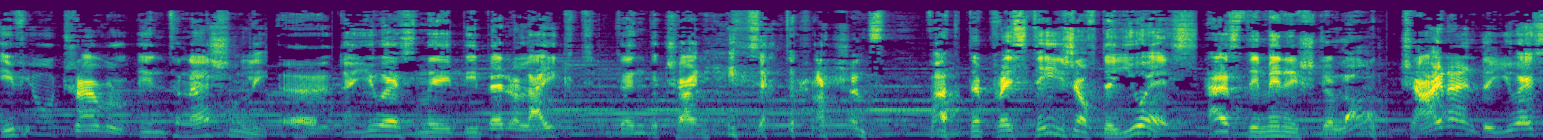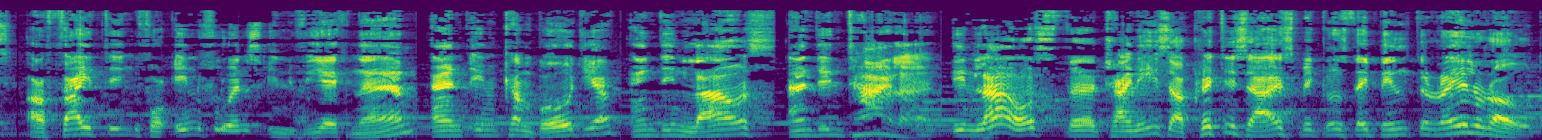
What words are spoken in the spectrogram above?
If you travel internationally, uh, the US may be better liked than the Chinese and the Russians. But the prestige of the US has diminished a lot. China and the US are fighting for influence in Vietnam and in Cambodia and in Laos and in Thailand. In Laos, the Chinese are criticized because they built the railroad.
